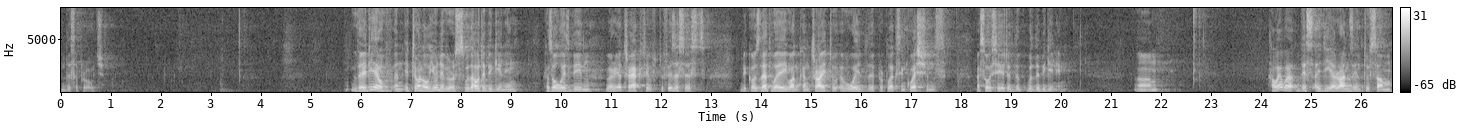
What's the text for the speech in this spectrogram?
in this approach. The idea of an eternal universe without a beginning has always been very attractive to physicists because that way one can try to avoid the perplexing questions associated with the beginning. Um, However, this idea runs into some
